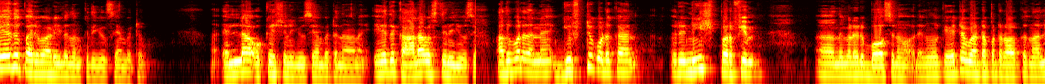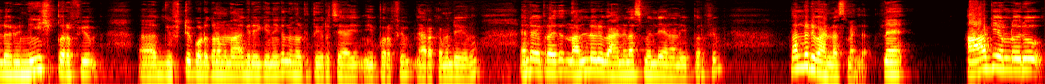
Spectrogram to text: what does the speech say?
ഏത് പരിപാടിയിലും നമുക്കിത് യൂസ് ചെയ്യാൻ പറ്റും. എല്ലാ ഒക്കേഷനിലും യൂസ് ചെയ്യാൻ പറ്റുന്നതാണ്. ഏത് കാലാവസ്ഥയിലും യൂസ് ചെയ്യാം. അതുപോലെ തന്നെ ഗിഫ്റ്റ് കൊടുക്കാൻ ഒരു നീഷ് പെർഫ്യൂം നിങ്ങളുടെ ഒരു ബോസിനോ അല്ലെങ്കിൽ നിങ്ങൾക്ക് ഏറ്റവും വേണ്ടപ്പെട്ട ഒരാൾക്ക് നല്ലൊരു നീഷ് പെർഫ്യൂം ഗിഫ്റ്റ് കൊടുക്കണമെന്ന് ആഗ്രഹിക്കുന്നെങ്കിൽ നിങ്ങൾക്ക് തീർച്ചയായും ഈ പെർഫ്യൂം ഞാൻ റെക്കമെൻഡ് ചെയ്യുന്നു. എന്റെ അഭിപ്രായത്തിൽ നല്ലൊരു വാനില സ്മെല്ല് ചെയ്യാനാണ് ഈ പെർഫ്യൂം നല്ലൊരു വാനില സ്മെല്ല് പിന്നെ ആകെയുള്ളൊരു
